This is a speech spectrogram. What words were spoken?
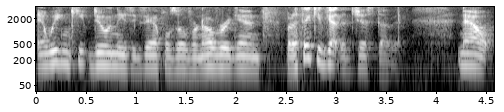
and we can keep doing these examples over and over again, but I think you've got the gist of it. Now,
